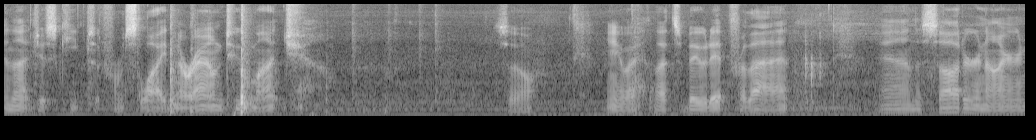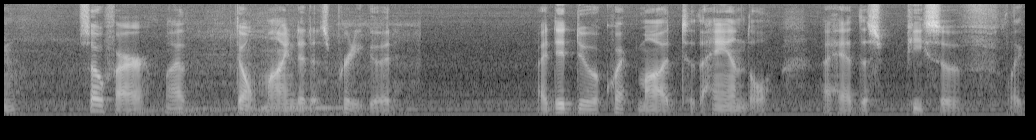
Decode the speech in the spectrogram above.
and that just keeps it from sliding around too much so anyway that's about it for that and the soldering iron so far I don't mind it it's pretty good I did do a quick mod to the handle. I had this piece of like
